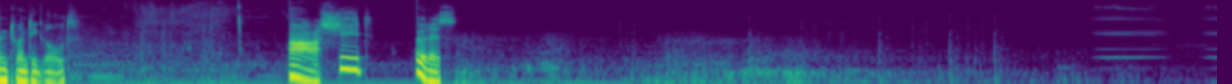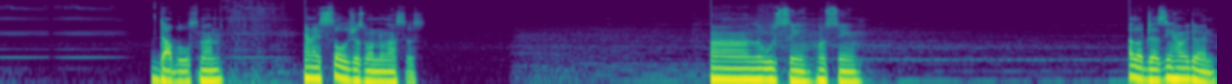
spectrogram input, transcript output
And 20 gold. Ah, shit. Look at this. Doubles, man. And I sold just one Onassis. Uh, we'll see. We'll see. Hello, Jesse. How you doing?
